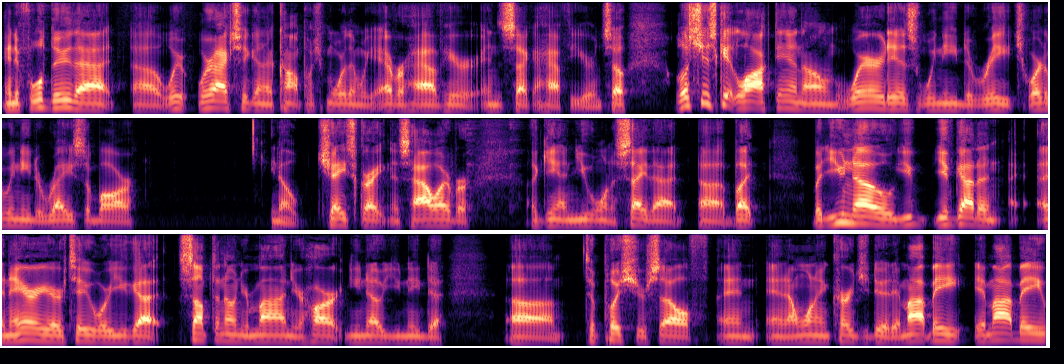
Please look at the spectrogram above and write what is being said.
And if we'll do that, uh, we're, we're actually going to accomplish more than we ever have here in the second half of the year. And so let's just get locked in on where it is we need to reach. Where do we need to raise the bar? You know, chase greatness. However, again, you want to say that, uh, but but you know you you've got an an area or two where you got something on your mind, your heart. You know you need to um, to push yourself, and and I want to encourage you to do it. It might be it might be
